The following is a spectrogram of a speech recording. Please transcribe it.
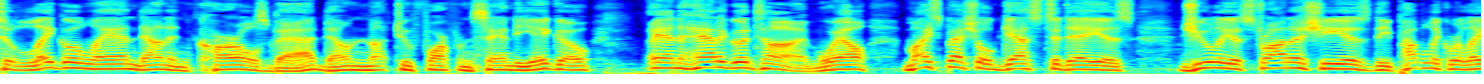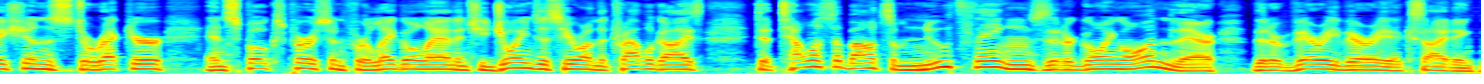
to Legoland down in Carlsbad, down not too far from San Diego, and had a good time. Well, my special guest today is Julia Estrada. She is the public relations director and spokesperson for Legoland, and she joins us here on the Travel Guys to tell us about some new things that are going on there that are very, very exciting.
